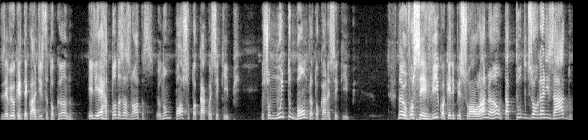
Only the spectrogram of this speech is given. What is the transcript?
Você já viu aquele tecladista tocando? Ele erra todas as notas. Eu não posso tocar com essa equipe. Eu sou muito bom para tocar nessa equipe. Não, eu vou servir com aquele pessoal lá, não. Tá tudo desorganizado.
